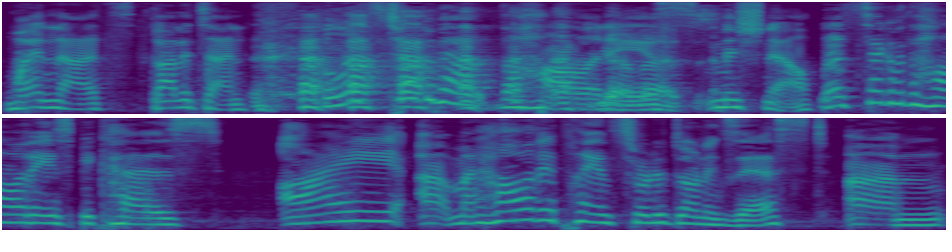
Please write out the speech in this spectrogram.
went nuts, got it done. But let's talk about the holidays, that's- Mishnell. Let's talk about the holidays because. I uh, my holiday plans sort of don't exist um,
